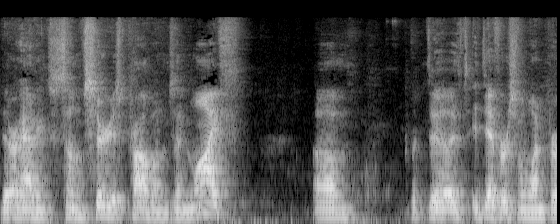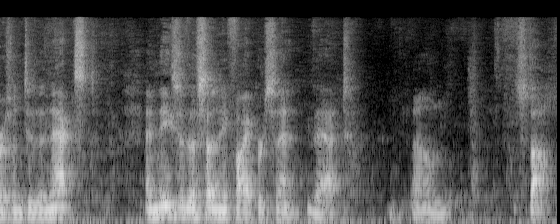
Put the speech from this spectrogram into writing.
They're having some serious problems in life, um, but the, it differs from one person to the next. And these are the 75% that um, stop.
